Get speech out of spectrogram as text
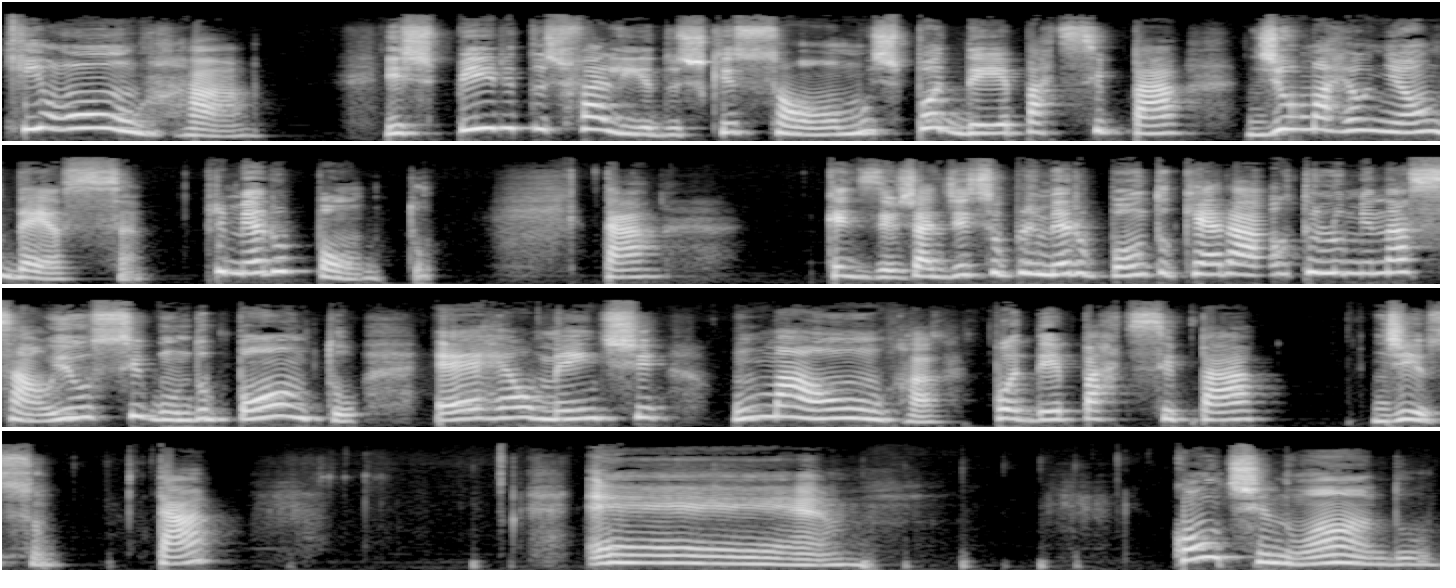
que honra! Espíritos falidos que somos, poder participar de uma reunião dessa. Primeiro ponto, tá? Quer dizer, eu já disse o primeiro ponto que era a autoiluminação, e o segundo ponto é realmente uma honra poder participar disso, tá? É... Continuando,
